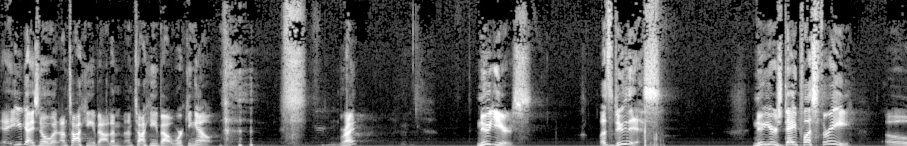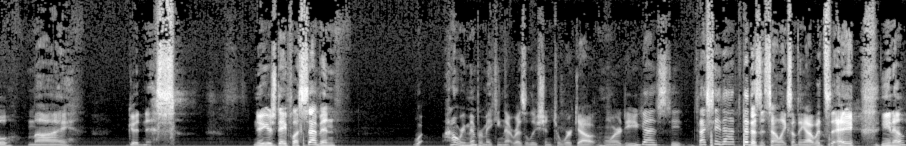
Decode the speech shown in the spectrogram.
eh, you guys know what I'm talking about. I'm, I'm talking about working out. right? New Year's. Let's do this. New Year's Day plus three. Oh my goodness. New Year's Day plus seven. I don't remember making that resolution to work out more. Do you guys? did I say that? That doesn't sound like something I would say, you know?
